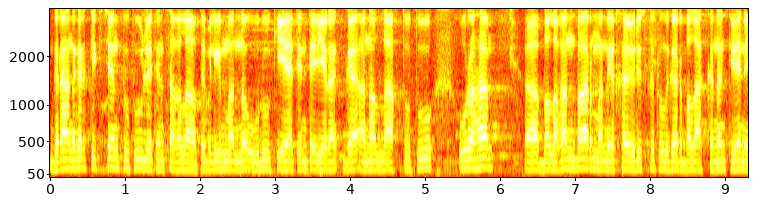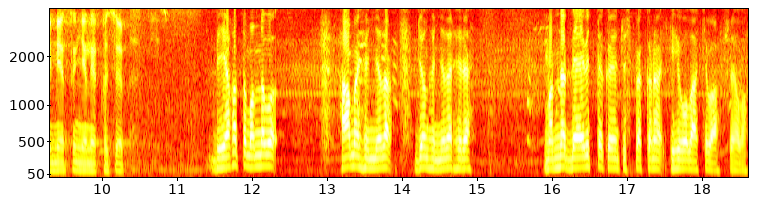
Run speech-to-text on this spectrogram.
граныгар тексен туту үлетін сағалавты. Білген манна уру кейәтін терьерға аналлақ туту ураға балаған бар маныға өріс кытылыгар балаққынан түйен емесін ені қысып. Бияқатта манна хама хыннедар, жон хыннедар хире. Манна бәбит те көйін түспәккіна кихи олатчы бап шайлақ.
